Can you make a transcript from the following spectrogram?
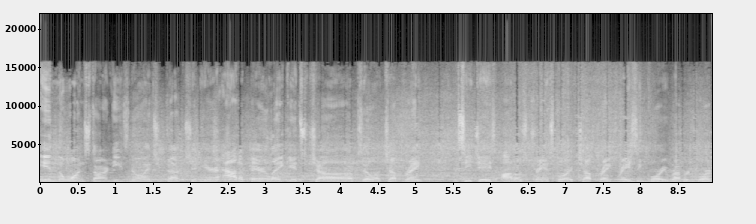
in the one star needs no introduction here. Out of Bear Lake, it's Chubbzilla, Chub Frank. The CJ's Autos Transport, Chub Frank Racing, Corry Rubber Corp,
